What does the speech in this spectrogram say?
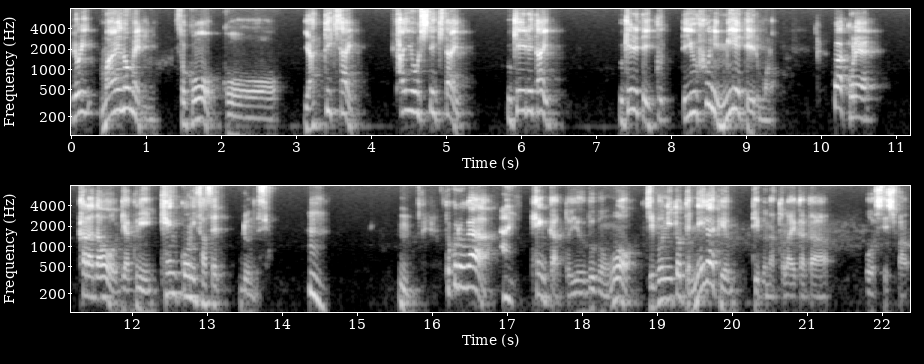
より前のめりにそこをこうやっていきたい、対応していきたい、受け入れたい、受け入れていくっていうふうに見えているものは、これ、体を逆に健康にさせるんですよ。うん。うん。ところが、はい、変化という部分を自分にとってネガティブな捉え方をしてしまう。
